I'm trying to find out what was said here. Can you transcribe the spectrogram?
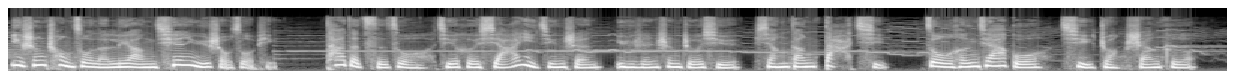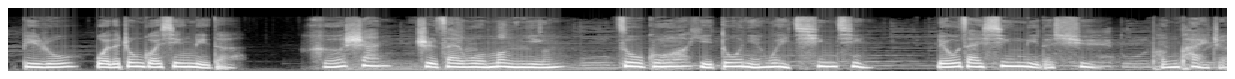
一生创作了两千余首作品。他的词作结合侠义精神与人生哲学，相当大气，纵横家国，气壮山河。比如《我的中国心》里的“河山只在我梦萦，祖国已多年未亲近，留在心里的血，澎湃着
